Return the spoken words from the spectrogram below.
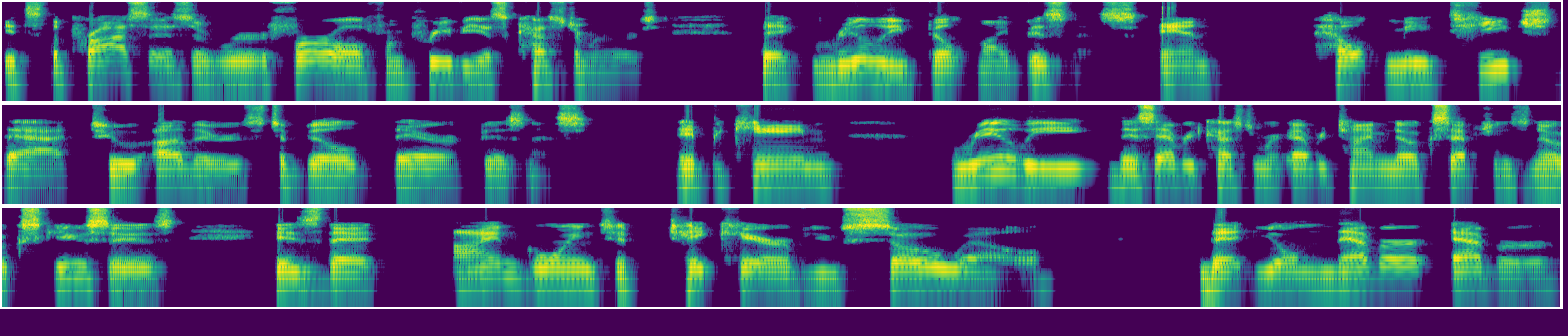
it's the process of referral from previous customers that really built my business and helped me teach that to others to build their business. It became really this every customer, every time, no exceptions, no excuses, is that I'm going to take care of you so well that you'll never, ever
